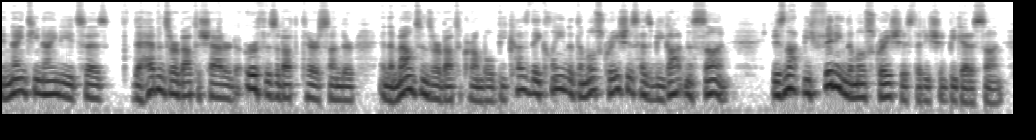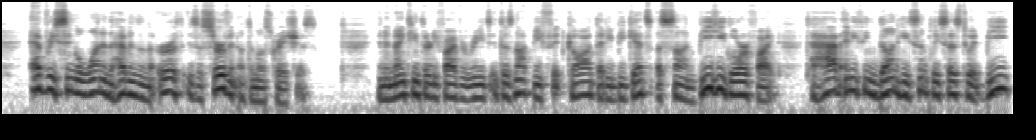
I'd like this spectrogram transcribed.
In 1990, it says, The heavens are about to shatter, the earth is about to tear asunder, and the mountains are about to crumble, because they claim that the Most Gracious has begotten a son. It is not befitting the Most Gracious that he should beget a son. Every single one in the heavens and the earth is a servant of the Most Gracious. And in 1935 it reads, It does not befit God that he begets a son. Be he glorified. to have anything done, he simply says to it, be,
